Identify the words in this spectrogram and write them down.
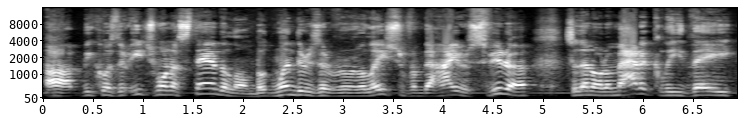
uh, because they're each one a standalone. But when there is a revelation from the higher sphere, so then automatically they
